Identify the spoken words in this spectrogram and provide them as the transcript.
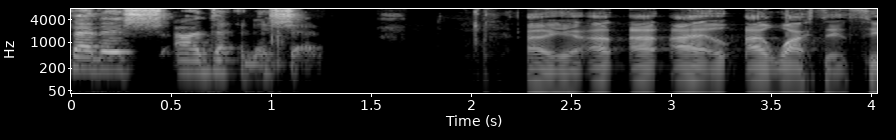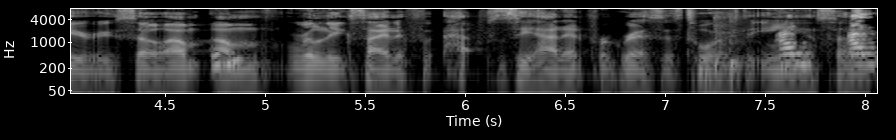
fetish uh, definition. Oh yeah, I I I watched that series, so I'm mm-hmm. I'm really excited for, to see how that progresses towards the end. I'm, so I'm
